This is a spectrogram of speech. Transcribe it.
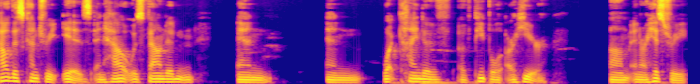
how this country is and how it was founded and and and what kind of of people are here um, and our history.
